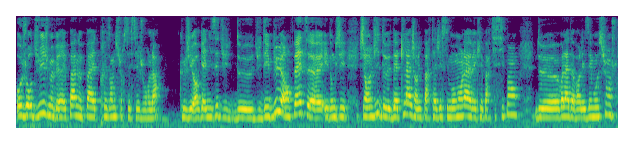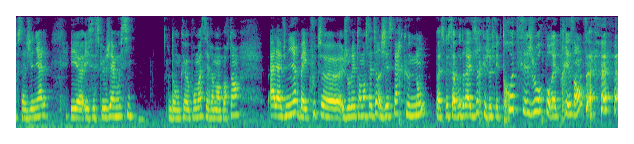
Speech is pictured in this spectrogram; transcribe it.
aujourd'hui, je me verrais pas ne pas être présente sur ces séjours-là. que j'ai organisé du, du début en fait. Euh, et donc j'ai envie d'être là. J'ai envie de partager ces moments là avec les participants de voilà d'avoir les émotions. Je trouve ça génial. Et, et c'est ce que j'aime aussi. Donc pour moi c'est vraiment important. À l'avenir, bah écoute, j'aurais tendance à dire j'espère que non, parce que ça voudrait dire que je fais trop de séjours pour être présente,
